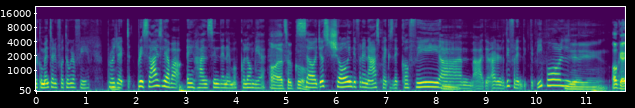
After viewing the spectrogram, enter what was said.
documentary photography project precisely about enhancing the name of Colombia. oh, that's so cool. So just showing different aspects, the coffee, um, I, don't- I don't know, different the people. yeah, yeah, yeah. Okay,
